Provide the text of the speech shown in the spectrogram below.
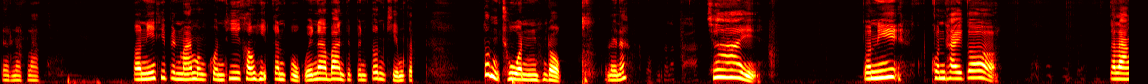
แต่หลักๆ ตอนนี้ที่เป็นไม้มงคลที่เขาฮิตกันปลูกไว้หน้าบ้านจะเป็นต้นเข็มกับต้นชวนดอก อะไรนะดอกพุทธรักษาใช่ ตอนนี้คนไทยก็กำลัง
